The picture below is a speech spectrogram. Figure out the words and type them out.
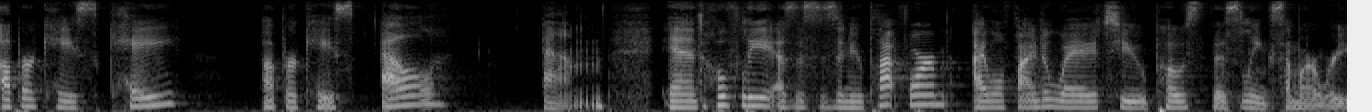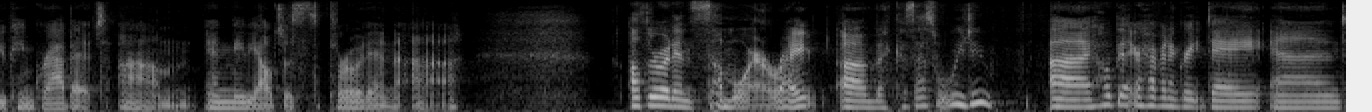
uppercase K uppercase L M. And hopefully, as this is a new platform, I will find a way to post this link somewhere where you can grab it. Um, and maybe I'll just throw it in. Uh, I'll throw it in somewhere, right? Um, because that's what we do. Uh, I hope that you're having a great day and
